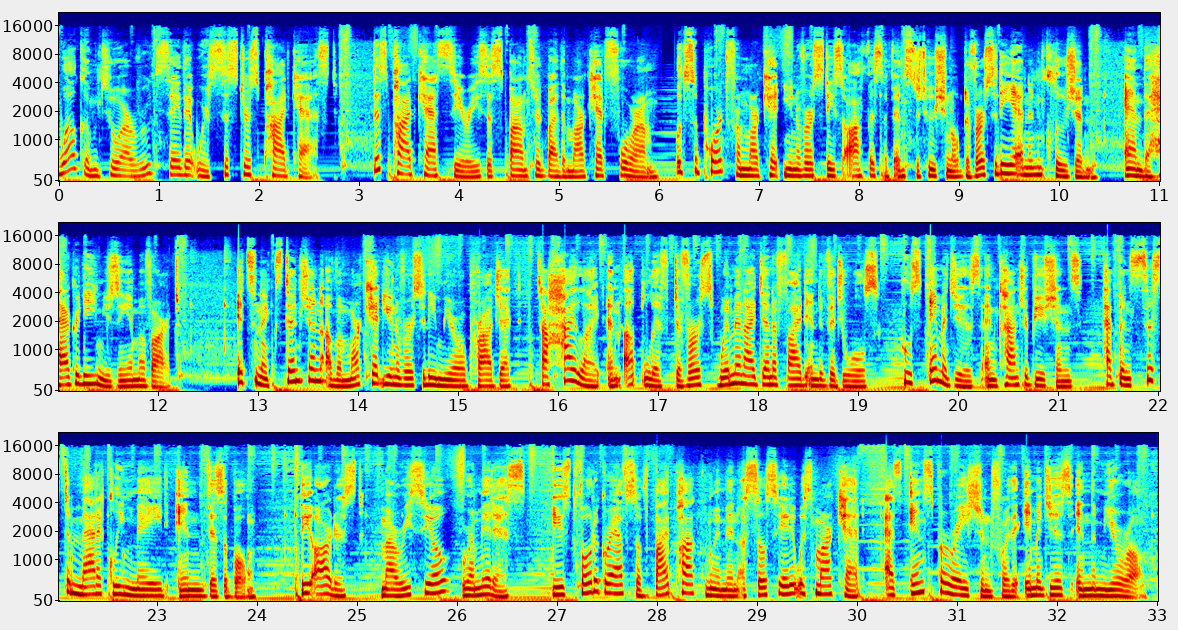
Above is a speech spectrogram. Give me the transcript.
Welcome to our Roots Say That We're Sisters podcast. This podcast series is sponsored by the Marquette Forum with support from Marquette University's Office of Institutional Diversity and Inclusion and the Haggerty Museum of Art. It's an extension of a Marquette University mural project to highlight and uplift diverse women identified individuals whose images and contributions have been systematically made invisible. The artist, Mauricio Ramirez, used photographs of BIPOC women associated with Marquette as inspiration for the images in the mural.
